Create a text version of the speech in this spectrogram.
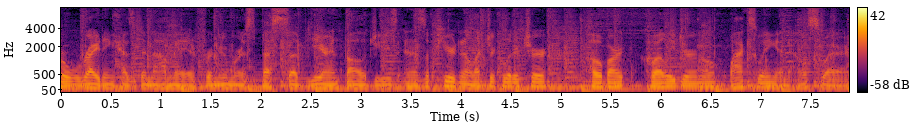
Her writing has been nominated for numerous Best of Year anthologies and has appeared in Electric Literature, Hobart, Kweli Journal, Waxwing, and elsewhere.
